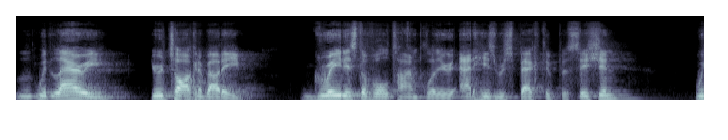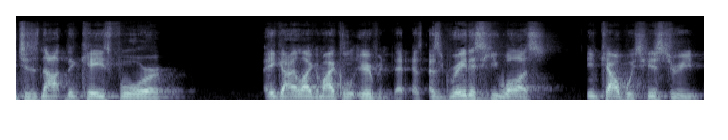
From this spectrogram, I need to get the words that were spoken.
with Larry, you're talking about a greatest of all time player at his respective position, which is not the case for a guy like Michael Irvin, that as, as great as he was in Cowboys history,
